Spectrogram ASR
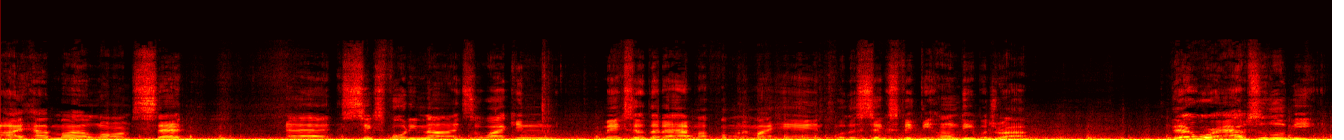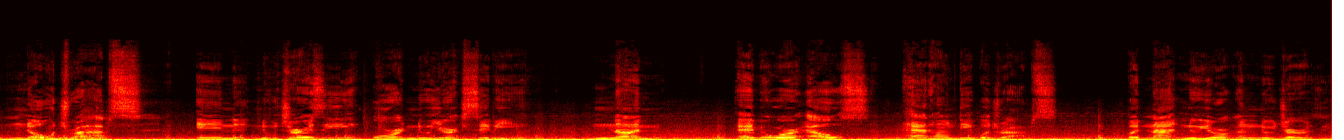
I have my alarm set at 6.49 so I can make sure that I have my phone in my hand for the 6.50 Home Depot drop there were absolutely no drops in New Jersey or New York City. None. Everywhere else had Home Depot drops, but not New York and New Jersey.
